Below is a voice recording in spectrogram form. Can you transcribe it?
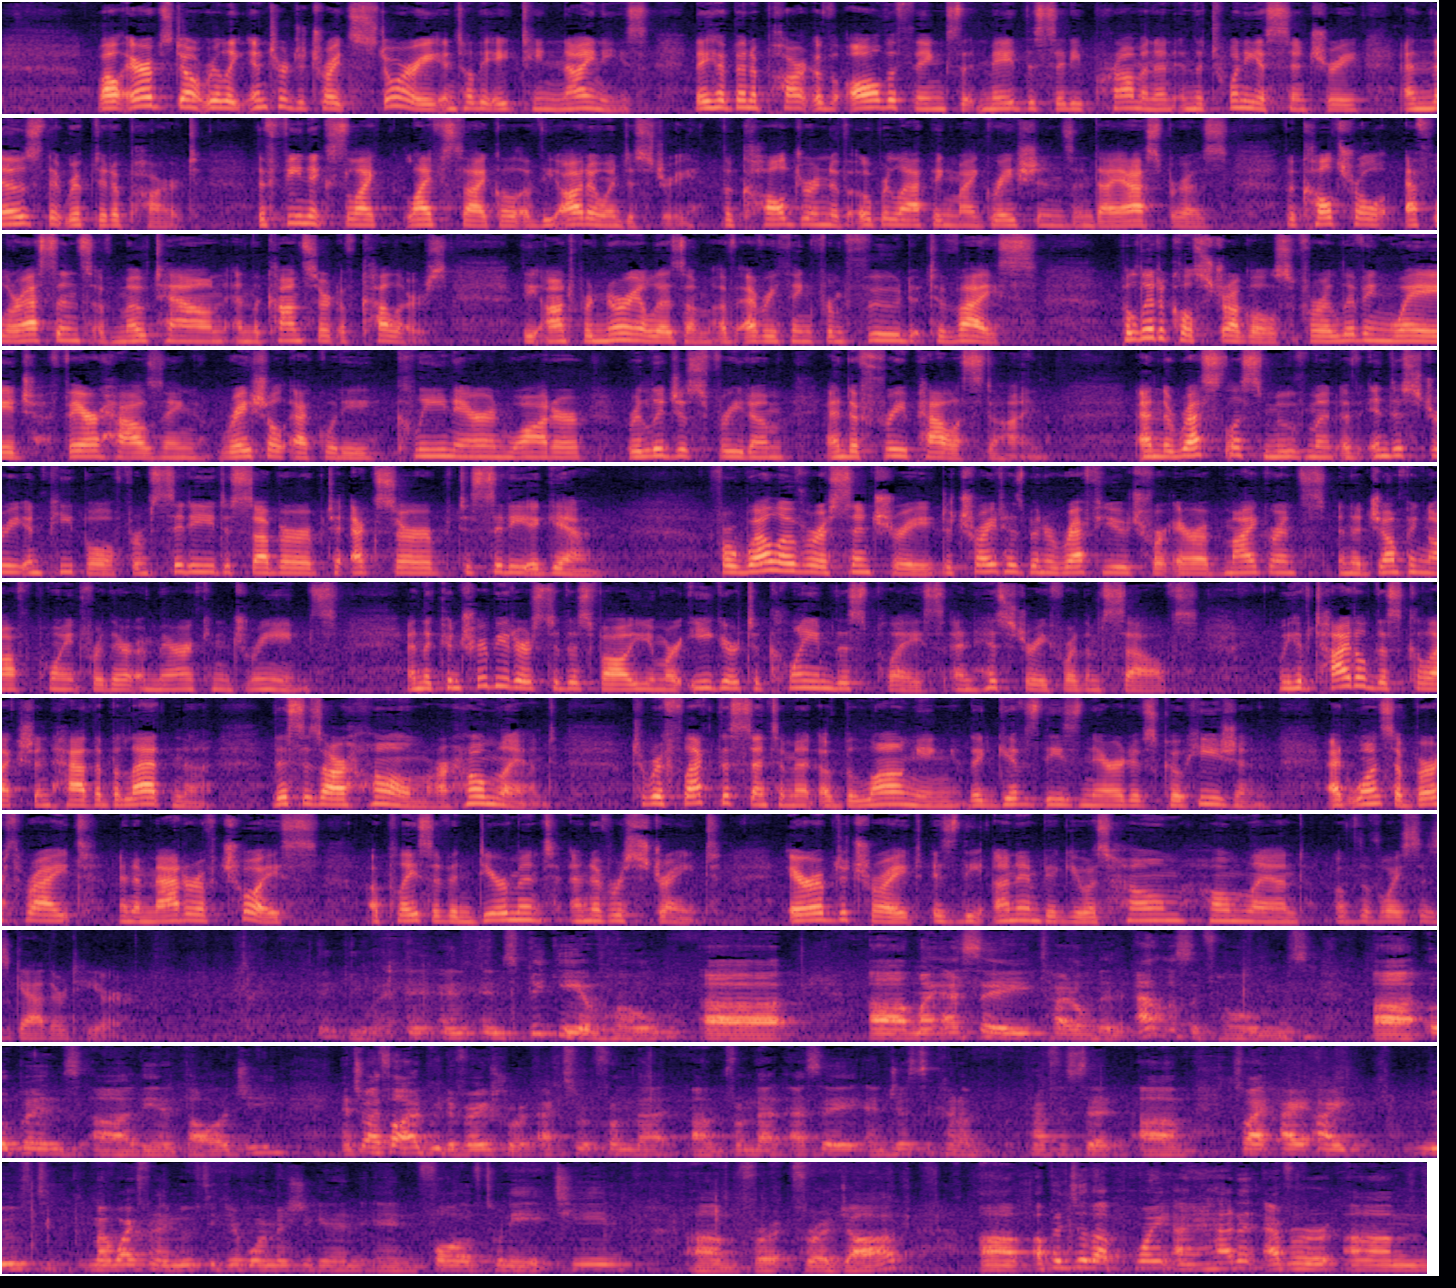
While Arabs don't really enter Detroit's story until the 1890s, they have been a part of all the things that made the city prominent in the 20th century and those that ripped it apart the phoenix like life cycle of the auto industry, the cauldron of overlapping migrations and diasporas, the cultural efflorescence of Motown and the concert of colors, the entrepreneurialism of everything from food to vice, political struggles for a living wage, fair housing, racial equity, clean air and water, religious freedom, and a free Palestine and the restless movement of industry and people from city to suburb to exurb to city again. For well over a century, Detroit has been a refuge for Arab migrants and a jumping off point for their American dreams. And the contributors to this volume are eager to claim this place and history for themselves. We have titled this collection Hadha Baladna, This is Our Home, Our Homeland, to reflect the sentiment of belonging that gives these narratives cohesion, at once a birthright and a matter of choice, a place of endearment and of restraint. Arab Detroit is the unambiguous home, homeland of the voices gathered here. Thank you. And, and, and speaking of home, uh, uh, my essay titled An Atlas of Homes uh, opens uh, the anthology. And so I thought I'd read a very short excerpt from that, um, from that essay. And just to kind of preface it, um, so I, I, I moved, to, my wife and I moved to Dearborn, Michigan in fall of 2018 um, for, for a job. Uh, up until that point, I hadn't ever um,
